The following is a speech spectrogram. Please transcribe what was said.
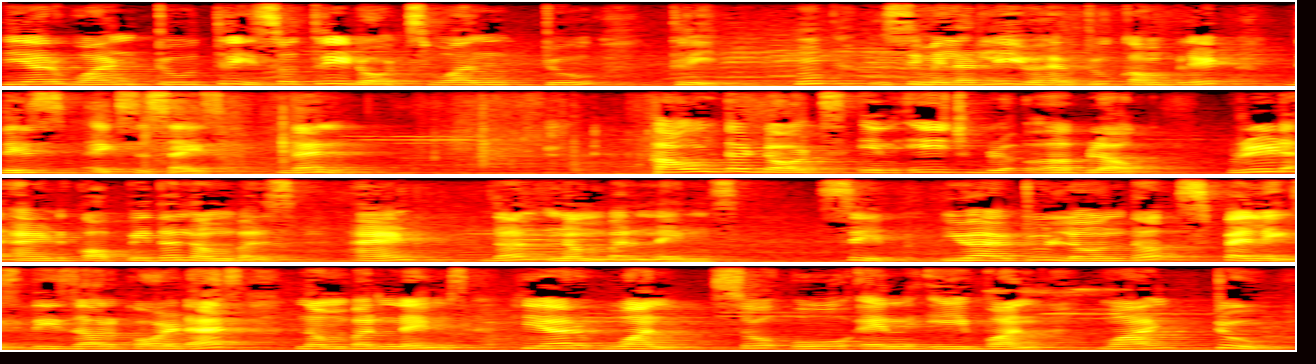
here 1 2 3 so 3 dots. 1 2 3 hmm? similarly you have to complete this exercise. Then count the dots in each uh, block. Read and copy the numbers and the number names. See, you have to learn the spellings. These are called as number names. Here 1. So O-N-E 1. 1, 2.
